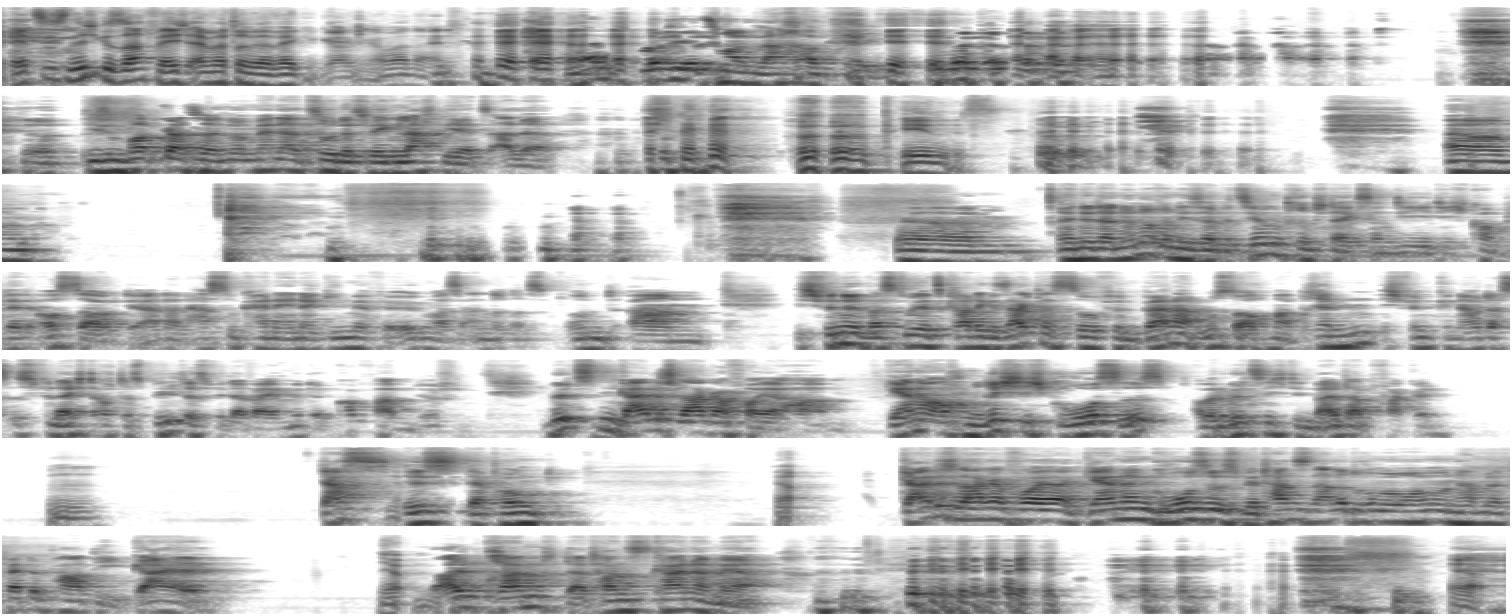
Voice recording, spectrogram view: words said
Du es nicht gesagt, wäre ich einfach drüber weggegangen, aber nein. ich wollte jetzt mal einen Lacher bringen. So, diesem Podcast hören nur Männer zu, deswegen lacht ihr jetzt alle. Penis. ähm, ähm, wenn du dann nur noch in dieser Beziehung drin steckst und die dich komplett aussaugt, ja, dann hast du keine Energie mehr für irgendwas anderes. Und ähm, ich finde, was du jetzt gerade gesagt hast, so für einen Burnout musst du auch mal brennen. Ich finde genau das ist vielleicht auch das Bild, das wir dabei mit im Kopf haben dürfen. Du willst ein geiles Lagerfeuer haben. Gerne auch ein richtig großes, aber du willst nicht den Wald abfackeln. Mhm. Das ja. ist der Punkt. Ja. Geiles Lagerfeuer, gerne ein großes, wir tanzen alle drumherum und haben eine fette Party. Geil. Ja. Waldbrand, da tanzt keiner mehr. ja.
